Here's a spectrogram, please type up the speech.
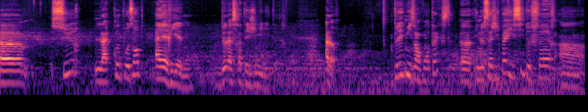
euh, sur la composante aérienne de la stratégie militaire. Alors, petite mise en contexte, il ne s'agit pas ici de faire un,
